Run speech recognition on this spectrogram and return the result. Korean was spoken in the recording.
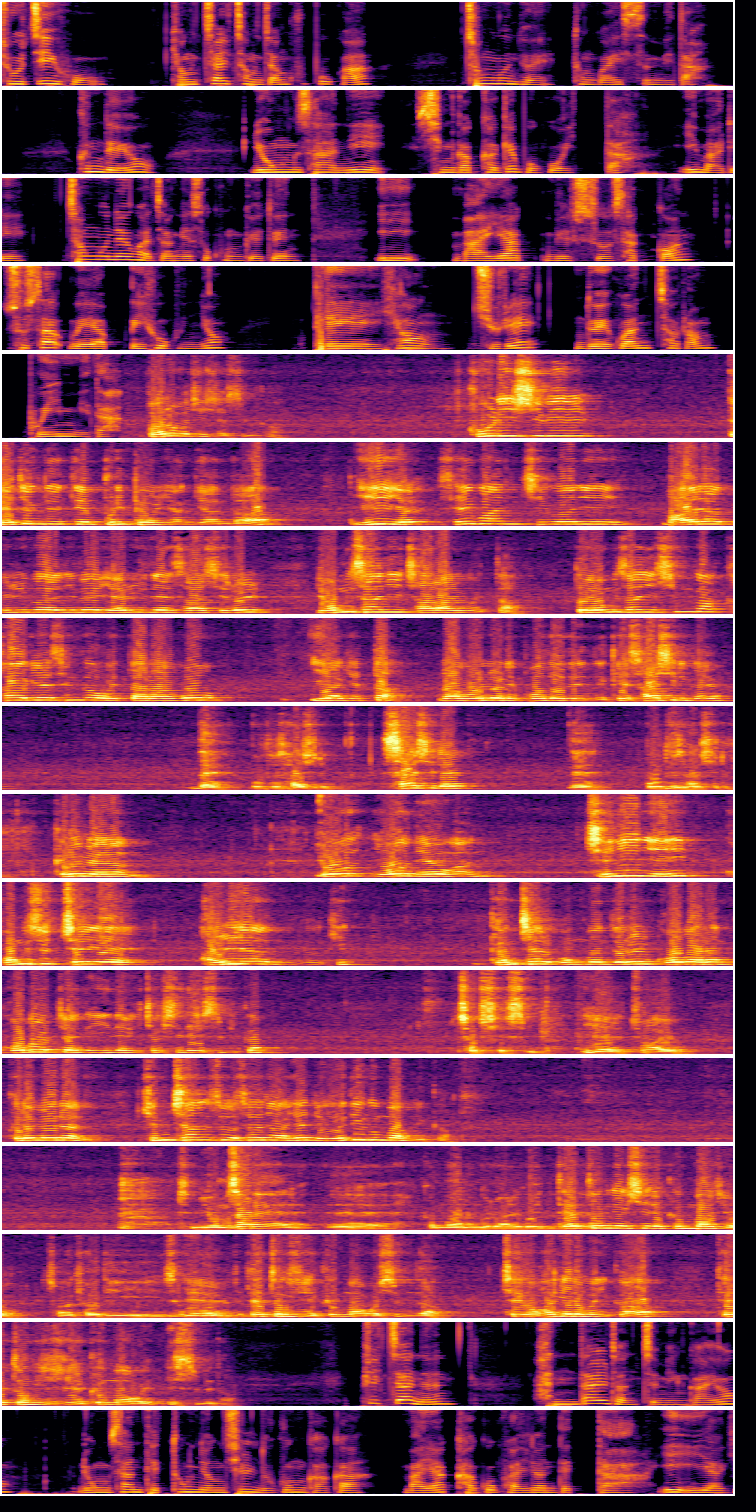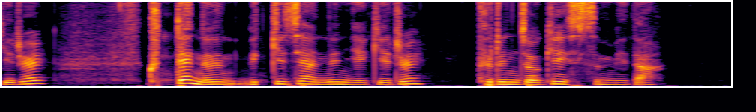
조지호 경찰청장 후보가 청문회 통과했습니다. 근데요, 용산이 심각하게 보고 있다. 이 말이 청문회 과정에서 공개된 이 마약 밀수 사건 수사 외압 의혹은요, 대형 줄의 뇌관처럼 보입니다. 뭐라고 지시했습니까? 9월 20일 예정됐던 브리핑을 연기한다. 이 여- 세관 직원이 마약 밀반임에 연루된 사실을 용산이 잘 알고 있다. 또 용산이 심각하게 생각하고 있다라고 이야기했다라고 언론에 보도됐는데 그게 사실인가요? 네, 모두 사실입니다. 사실이에요? 네, 모두 음. 사실입니다. 그러면 요, 요 내용은 증인이 공수처에 관련 기- 경찰 공무원들을 고발한 고발장에 이 내용이 적시되어 있습니까? 적시했습니다. 예, 좋아요. 그러면은 김찬수 서장 현재 어디 근무합니까? 지금 용산에 예, 근무하는 걸로 알고 있는데 대통령실에 근무하죠. 정확히 어디서 예, 대통령실에 근무하고 있습니다. 제가 확인해 보니까 대통령실에 근무하고 있습니다. 필자는 한 달 전쯤인가요? 용산 대통령실 누군가가 마약하고 관련됐다. 이 이야기를 그때는 믿기지 않는 얘기를 들은 적이 있습니다.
